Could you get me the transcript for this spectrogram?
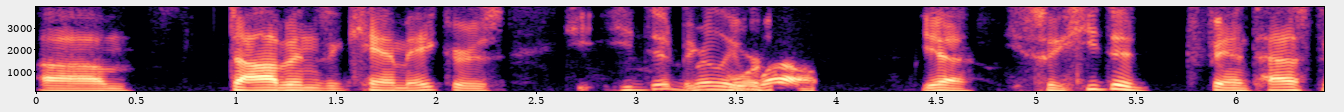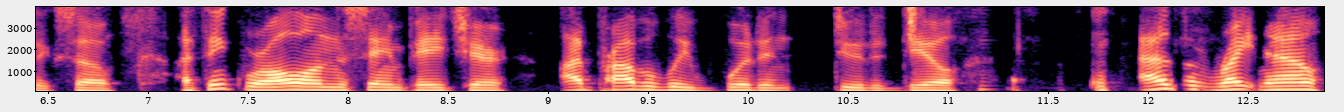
um, Dobbins, and Cam Akers. He he did Big really four. well. Yeah, so he did fantastic. So I think we're all on the same page here. I probably wouldn't do the deal. As of right now,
